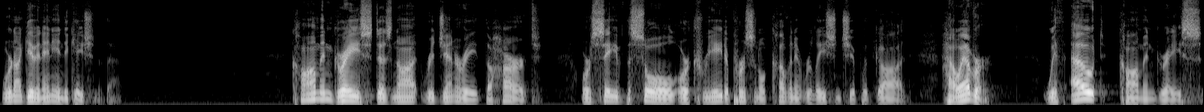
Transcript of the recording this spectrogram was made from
We're not given any indication of that. Common grace does not regenerate the heart or save the soul or create a personal covenant relationship with God. However, without common grace,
